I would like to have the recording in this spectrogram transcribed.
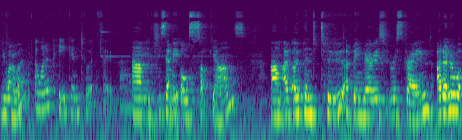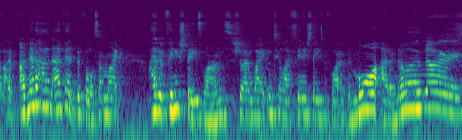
You want to what? I want to peek into it so bad. Um, she sent me all sock yarns. Um, I've opened two. I've been very restrained. I don't know what. I, I've never had an advent before, so I'm like, I haven't finished these ones. Should I wait until I finish these before I open more? I don't know. no.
